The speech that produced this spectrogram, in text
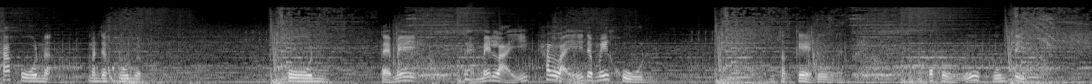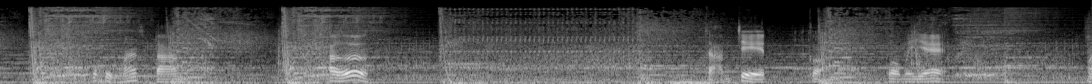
ถ้าคูณอะ มันจะคูณแบบ คูณ แต่ไม่แต่ไม่ไหล ถ้าไหลจะไม่คูณ สังเกตดูนกันโอ้โหคูณสิบโอ้โหห้าสิบตางค์เออสามเจ็ดก็ ก็ไม่แย่ ไม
